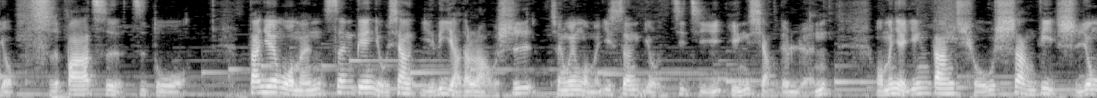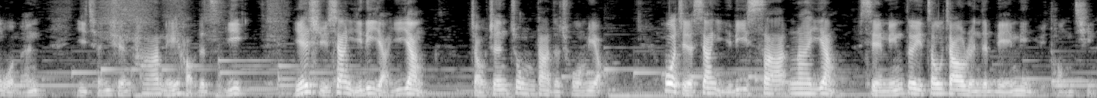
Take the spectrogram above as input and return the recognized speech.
有十八次之多。但愿我们身边有像以利亚的老师，成为我们一生有积极影响的人。我们也应当求上帝使用我们，以成全他美好的旨意。也许像以利亚一样，找真重大的错谬。或者像以利沙那样显明对周遭人的怜悯与同情。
